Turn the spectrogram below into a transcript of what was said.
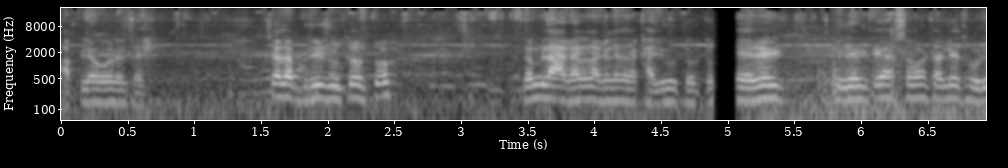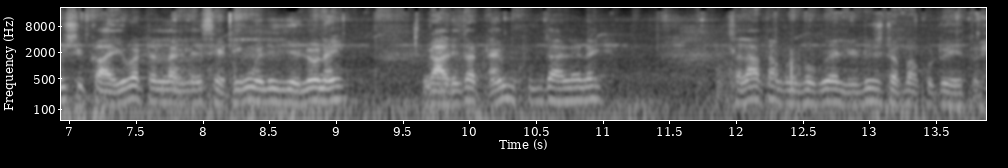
आपल्यावरच आहे. चला ब्रिज उतरतो. दम लागायला लागला जरा खाली उतरतो. क्लॅरिटी असं वाटायला थोडीशी काळी वाटायला लागली. सेटिंगमध्ये गेलो नाही. गाडीचा टाईम खूप झालेला आहे. चला आता आपण बघूया लेडीज डबा कुठे येतोय.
